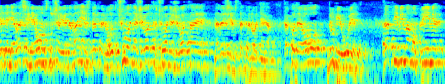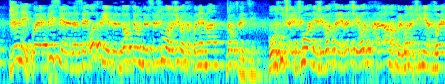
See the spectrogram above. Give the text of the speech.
Jedenje lešine u ovom slučaju je na manjem stepenu od čuvanja života. Čuvanje života je na većem stepenu od njega. Tako da je ovo drugi uvjet. Zatim imamo primjer žene koja je prisiljena da se otkrije pred doktorom da bi se čuvala život ako nema doktorice. U ovom slučaju čuvanje života je veće od harama kojeg ona čini, a to je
